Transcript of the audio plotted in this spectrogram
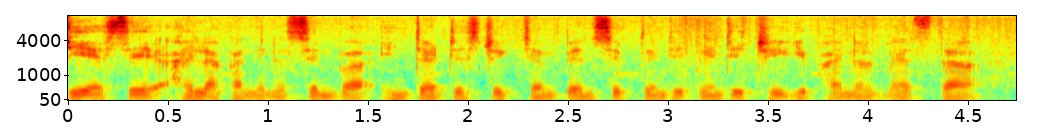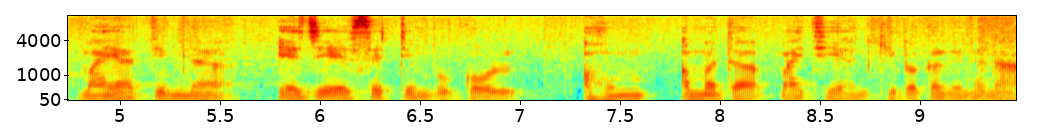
dsa hailakandina sinba inter district championship 2023 gi final match da maya team na ajs team bu goal ahum amada maithi han kibakalinana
